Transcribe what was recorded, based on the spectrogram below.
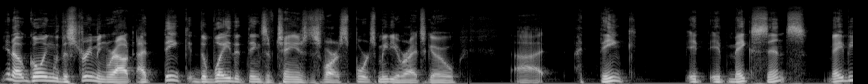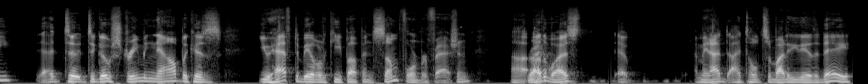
you know, going with the streaming route, I think the way that things have changed as far as sports media rights go, uh, I think it, it makes sense maybe uh, to, to go streaming now because you have to be able to keep up in some form or fashion. Uh, right. Otherwise, uh, I mean, I, I told somebody the other day,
